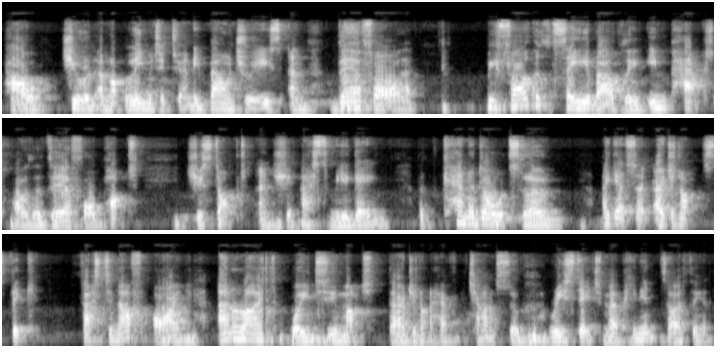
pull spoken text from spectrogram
how children are not limited to any boundaries, and therefore, before I could say about the impact or the therefore part, she stopped and she asked me again, but can adults learn? I guess like, I did not speak fast enough or I analyzed way too much that I did not have a chance to restate my opinion. So I think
